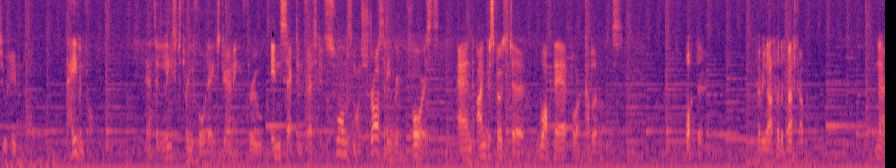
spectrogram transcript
to Havenfall. Havenfall. That's at least three, four days' journey through insect-infested swamps, monstrosity-ridden forests, and I'm just supposed to walk there for a couple of rocks. Walk there. Have you not heard of fast travel? No.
